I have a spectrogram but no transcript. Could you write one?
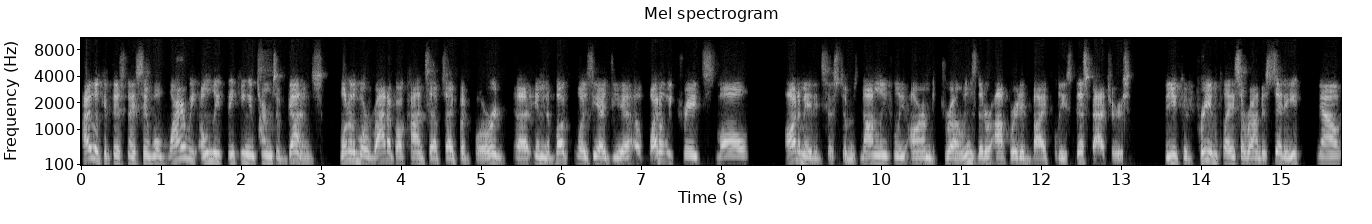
I look at this and I say, well, why are we only thinking in terms of guns? One of the more radical concepts I put forward uh, in the book was the idea of why don't we create small automated systems, non lethally armed drones that are operated by police dispatchers that you could pre and place around a city. Now,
